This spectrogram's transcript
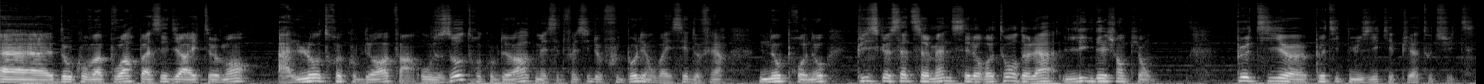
Euh, donc on va pouvoir passer directement à l'autre Coupe d'Europe, enfin aux autres Coupes d'Europe, mais cette fois-ci de football et on va essayer de faire nos pronos puisque cette semaine c'est le retour de la Ligue des Champions. Euh, petite musique et puis à tout de suite.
